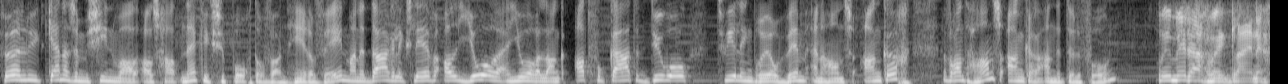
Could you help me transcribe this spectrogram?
Veel u kennen ze misschien wel als hardnekkig supporter van Heerenveen, maar in het dagelijks leven al jaren en jaren lang advocaten, duo, tweelingbroer Wim en Hans Anker. En vooral Hans Anker aan de telefoon. Goedemiddag, mijn kleine.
